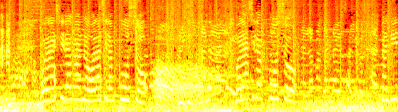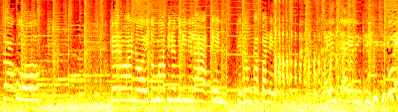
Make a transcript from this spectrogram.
Wala silang ano, wala silang puso. Wala silang puso. Maganda yung sa likod Nandito ako. Pero ano, itong mga pinamili nila akin, itong kapalit. Ayan si Irene. Uy,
